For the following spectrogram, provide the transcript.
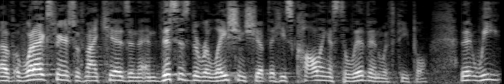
of, of what I experienced with my kids, and, and this is the relationship that he's calling us to live in with people, that we,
